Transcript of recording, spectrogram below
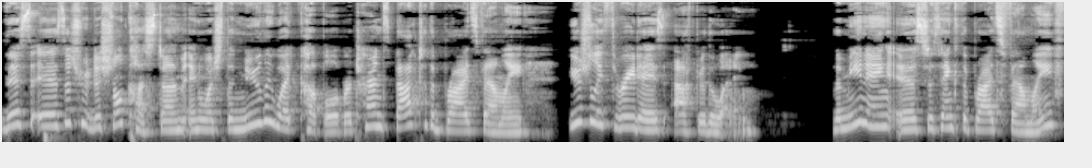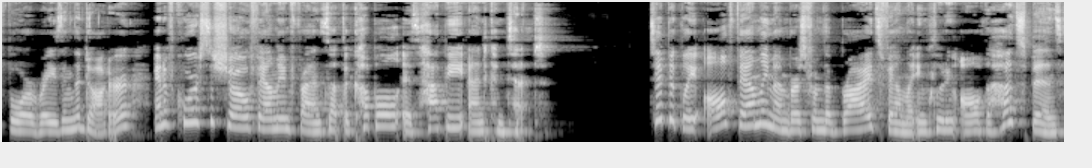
This is a traditional custom in which the newlywed couple returns back to the bride's family, usually three days after the wedding. The meaning is to thank the bride's family for raising the daughter, and of course, to show family and friends that the couple is happy and content. Typically, all family members from the bride's family, including all of the husbands,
